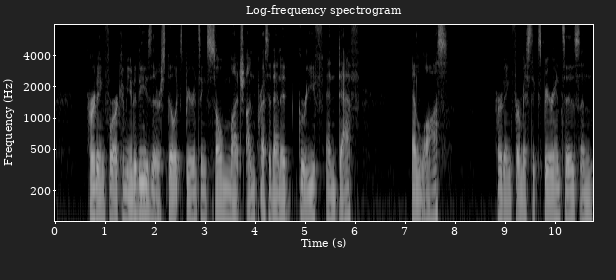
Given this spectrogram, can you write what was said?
hurting for our communities that are still experiencing so much unprecedented grief and death and loss hurting for missed experiences and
